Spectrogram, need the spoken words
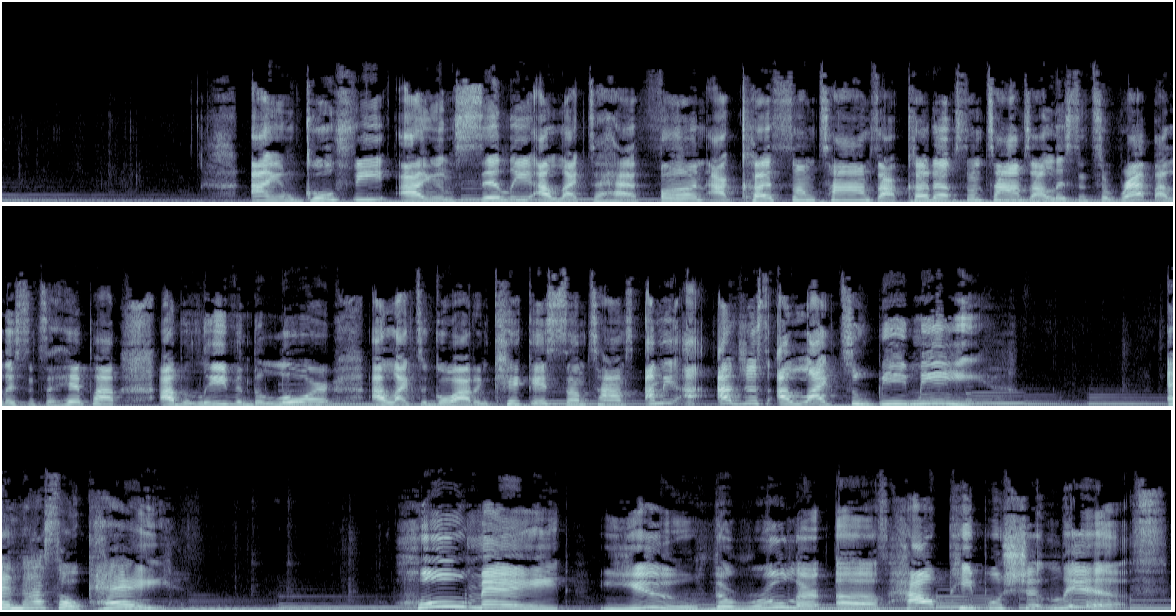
I am goofy. I am silly. I like to have fun. I cuss sometimes. I cut up sometimes. I listen to rap. I listen to hip hop. I believe in the Lord. I like to go out and kick it sometimes. I mean, I, I just, I like to be me. And that's okay. Who made you the ruler of how people should live?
